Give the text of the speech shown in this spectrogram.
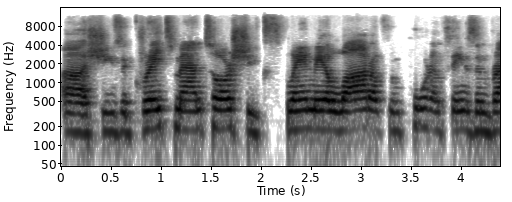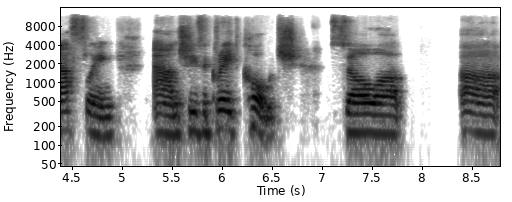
Uh, she's a great mentor. She explained me a lot of important things in wrestling, and she's a great coach. So uh, uh,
